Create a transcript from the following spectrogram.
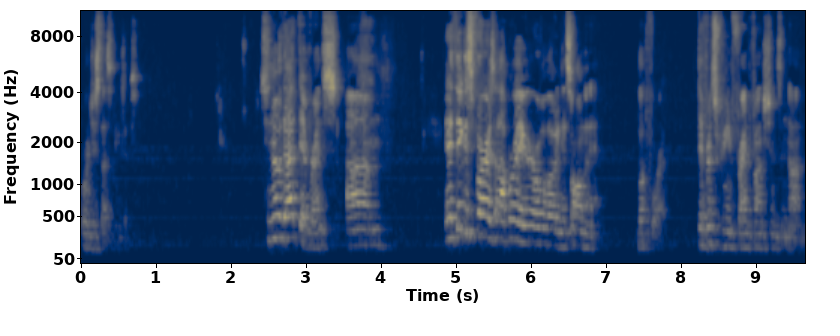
Or it just doesn't exist. So know that difference. Um, and I think as far as operator overloading, that's all I'm going to look for. It. Difference between friend functions and non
